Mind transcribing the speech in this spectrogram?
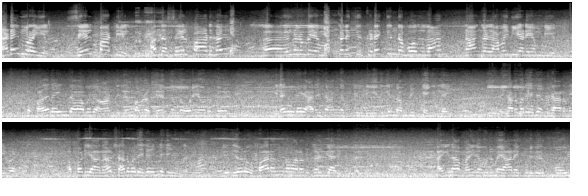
நடைமுறையில் செயல்பாட்டில் அந்த செயல்பாடுகள் எங்களுடைய மக்களுக்கு கிடைக்கின்ற போதுதான் நாங்கள் அமைதியடைய முடியும். இந்த பதினைந்தாவது ஆண்டிலும் அவர்கள் கேட்கின்ற ஒரே ஒரு கேள்வி இலங்கை அரசாங்கத்தில் நீதியில் நம்பிக்கை இல்லை. சர்வதேச விசாரணை வேண்டும். அப்படியானால் சர்வதேசம் என்ன செய்யுங்கள் இது ஒரு பாரதூரமான ஒரு கேள்வியாக இருக்கின்றது. ஐநா மனித உரிமை ஆணைக்குழுவில் போய்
